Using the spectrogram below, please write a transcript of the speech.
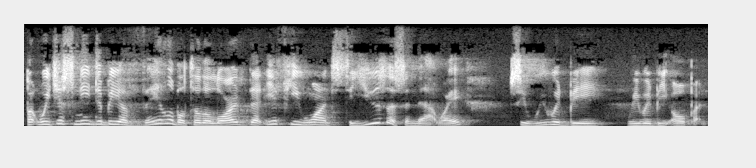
But we just need to be available to the Lord that if He wants to use us in that way, see, we would be, we would be open.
